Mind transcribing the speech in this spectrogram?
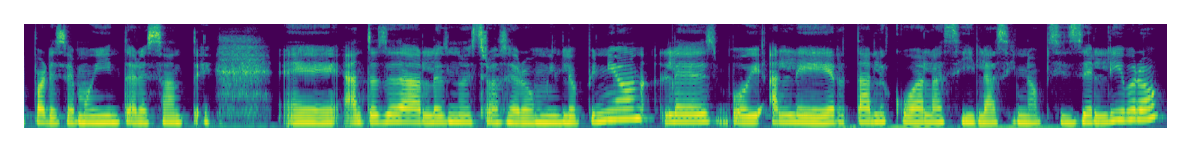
parece muy interesante. Eh, antes de darles nuestra cero humilde opinión, les voy a leer tal cual así la sinopsis del libro.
